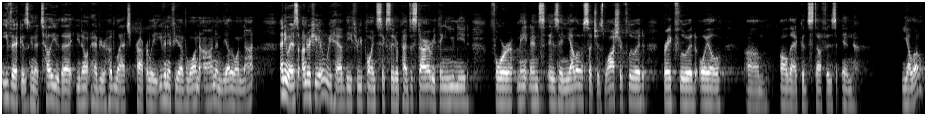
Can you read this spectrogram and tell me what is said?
EVIC is going to tell you that you don't have your hood latched properly, even if you have one on and the other one not. Anyways, under here we have the 3.6 liter Pentastar. Everything you need for maintenance is in yellow, such as washer fluid, brake fluid, oil, um, all that good stuff is in yellow.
